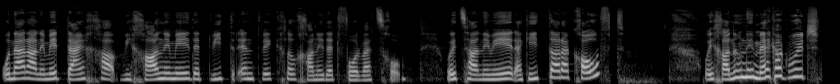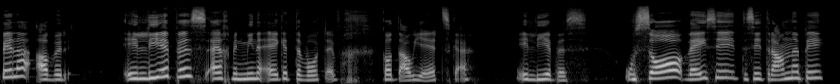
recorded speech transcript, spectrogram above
Und dann habe ich mir gedacht, wie kann ich mich dort weiterentwickeln und kann ich dort vorwärts kommen. Und jetzt habe ich mir eine Gitarre gekauft. Und ich kann noch nicht mega gut spielen, aber ich liebe es, eigentlich mit meinen eigenen Worten einfach Gott alle Ehre zu geben. Ich liebe es. Und so weiss ich, dass ich dran bin,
